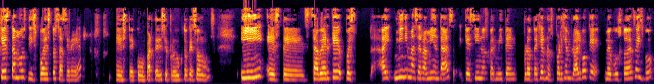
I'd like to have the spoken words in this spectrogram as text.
qué estamos dispuestos a ceder, este, como parte de ese producto que somos, y este, saber que, pues, hay mínimas herramientas que sí nos permiten protegernos. Por ejemplo, algo que me gustó de Facebook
